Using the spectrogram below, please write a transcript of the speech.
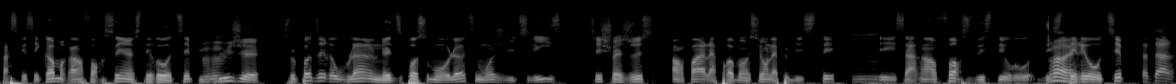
parce que c'est comme renforcer un stéréotype. Puis Mhm. plus je, je peux pas dire aux blancs, ne dis pas ce mot-là si moi je l'utilise. Tu sais, je fais juste en faire la promotion, la publicité Mm. et ça renforce des, des Ouais. stéréotypes total.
